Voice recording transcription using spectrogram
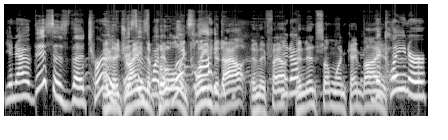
You know, this is the truth. And they drained the pool and cleaned like. it out, and they found. You know, and then someone came by. The cleaner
